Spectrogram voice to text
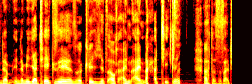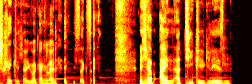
in der, in der Mediathek sehe, so kriege ich jetzt auch einen, einen Artikel. Ach, das ist ein schrecklicher Übergang, Leute. Ich sag's euch. Ich habe einen Artikel gelesen.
